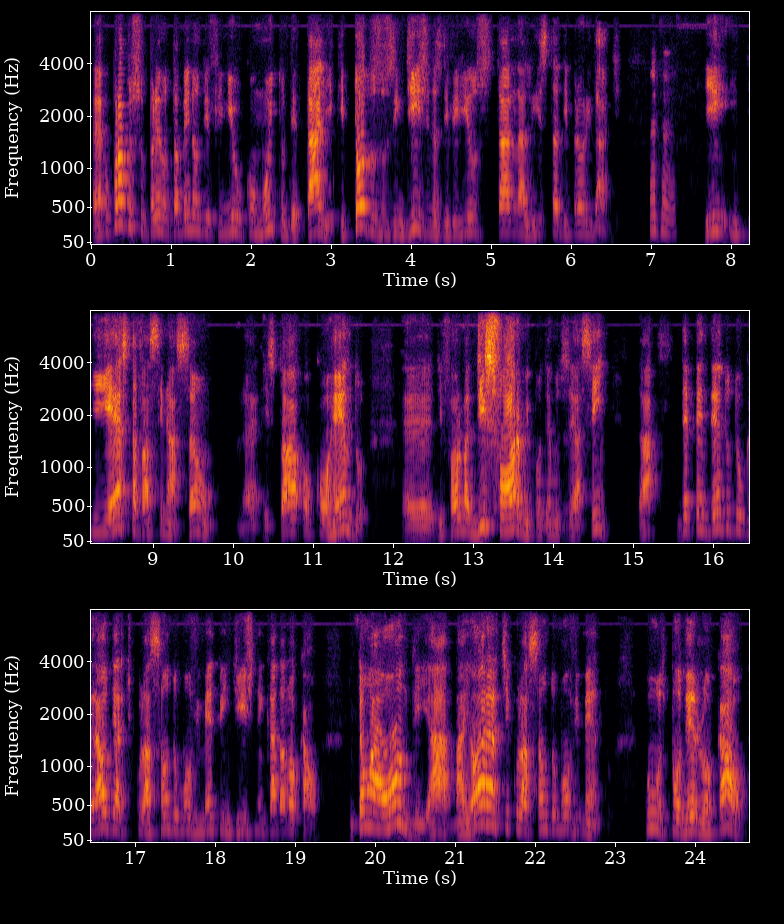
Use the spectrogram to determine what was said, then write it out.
é, o próprio Supremo também não definiu com muito detalhe que todos os indígenas deveriam estar na lista de prioridade. Uhum. E, e, esta vacinação né, está ocorrendo é, de forma disforme, podemos dizer assim, tá? dependendo do grau de articulação do movimento indígena em cada local. Então, aonde há maior articulação do movimento com o poder local,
